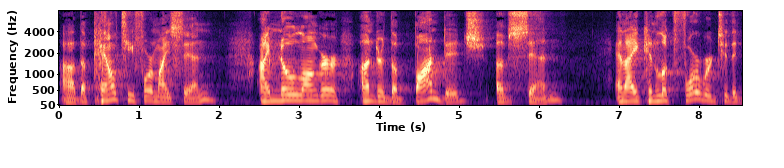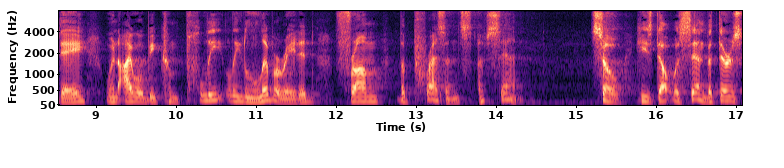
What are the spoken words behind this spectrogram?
uh, the penalty for my sin. I'm no longer under the bondage of sin, and I can look forward to the day when I will be completely liberated from the presence of sin. So he's dealt with sin, but there's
